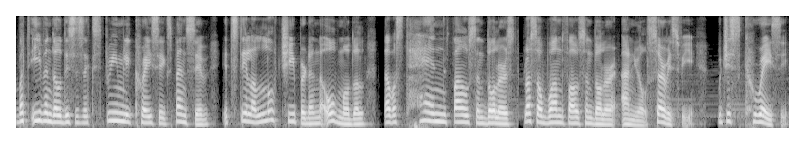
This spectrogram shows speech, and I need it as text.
But even though this is extremely crazy expensive, it's still a lot cheaper than the old model that was $10,000 plus a $1,000 annual service fee, which is crazy.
